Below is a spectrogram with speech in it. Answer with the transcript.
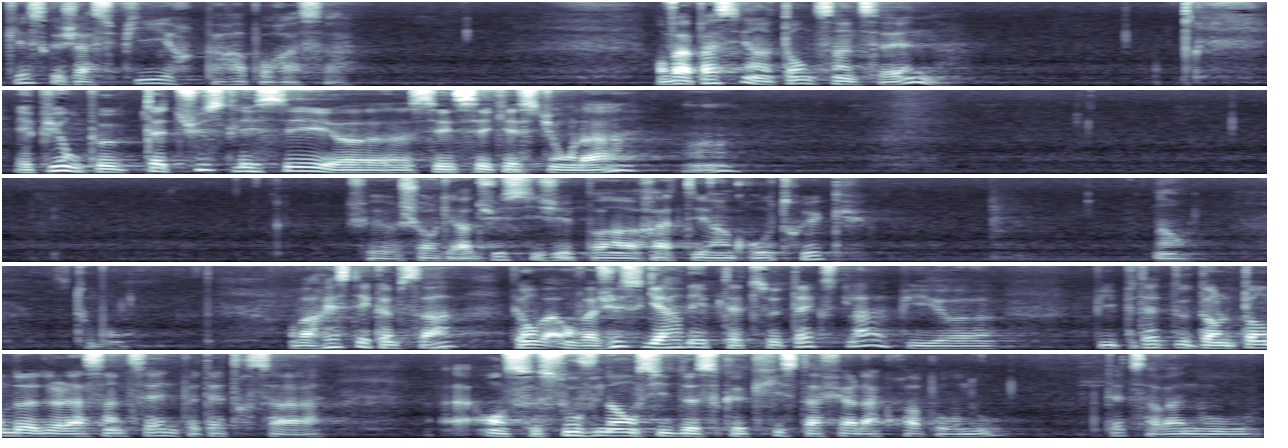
Qu'est-ce que j'aspire par rapport à ça? On va passer un temps de Sainte Seine. Et puis on peut peut-être juste laisser euh, ces, questions-là. Hein. Je, regarde juste si j'ai pas raté un gros truc. Non, c'est tout bon. On va rester comme ça, puis on va, juste garder peut-être ce texte-là, euh, puis peut-être dans le temps de, la Sainte Seine, peut-être ça, en se souvenant aussi de ce que Christ a fait à la croix pour nous, peut-être ça va nous,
